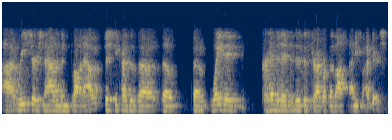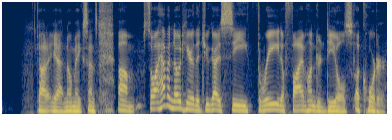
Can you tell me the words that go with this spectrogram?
uh, researched and hasn't been brought out just because of the, the, the way they've prohibited this drug over the last 95 years. Got it. Yeah, no, makes sense. Um, so I have a note here that you guys see three to 500 deals a quarter.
